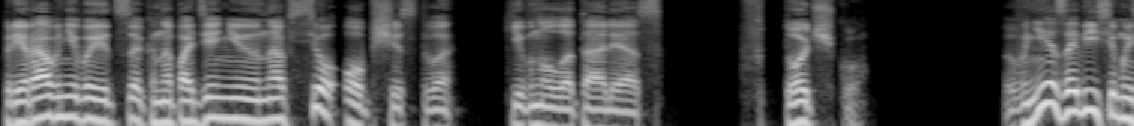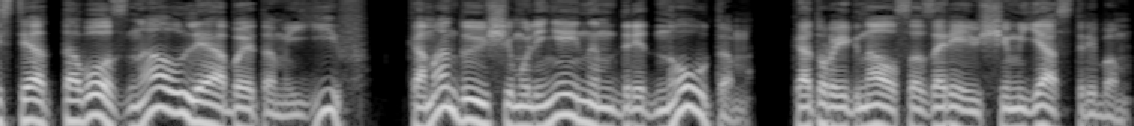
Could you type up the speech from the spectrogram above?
приравнивается к нападению на все общество, кивнула Талиас. В точку. Вне зависимости от того, знал ли об этом Ив, командующему линейным дредноутом, который гнался за реющим ястребом,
